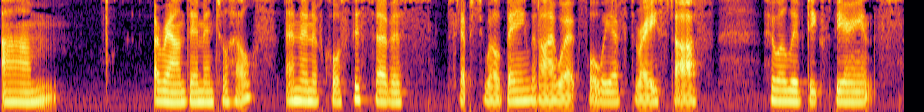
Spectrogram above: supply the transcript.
um, around their mental health. And then, of course, this service, Steps to Wellbeing, that I work for, we have three staff who are lived experience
